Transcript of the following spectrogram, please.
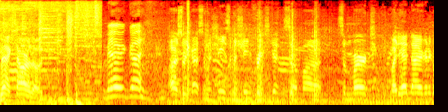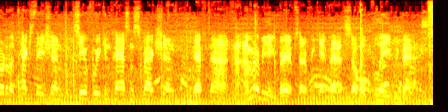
Max, how are those? Very good. All right, so we got some machines and machine freaks getting some uh, some merch. My dad and I are gonna go to the tech station, see if we can pass inspection. If not, I I'm gonna be very upset if we can't pass. So hopefully we pass.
